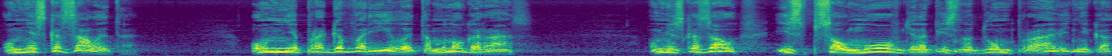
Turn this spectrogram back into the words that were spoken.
Он мне сказал это. Он мне проговорил это много раз. Он мне сказал из псалмов, где написано «Дом праведника».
